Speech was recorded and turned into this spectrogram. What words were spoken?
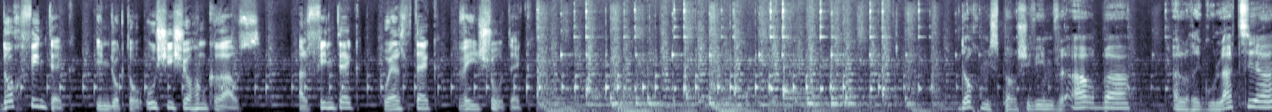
דוח פינטק עם דוקטור אושי שוהם קראוס על פינטק, ווילסטק ואינשורטק. דוח מספר 74 על רגולציה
